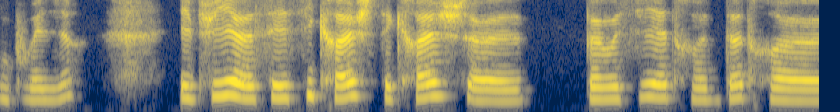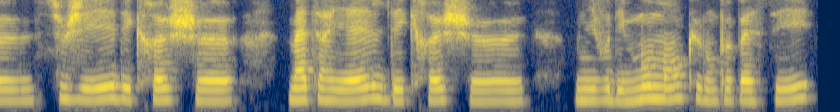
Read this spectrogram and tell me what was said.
on pourrait dire. Et puis, heu, ces Sea Crush, ces crushs, peuvent aussi être d'autres, sujets, des crushs, matériels, des crushs, au niveau des moments que l'on peut passer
